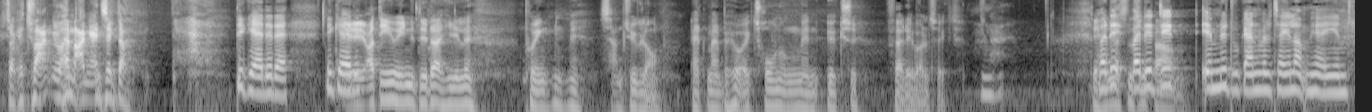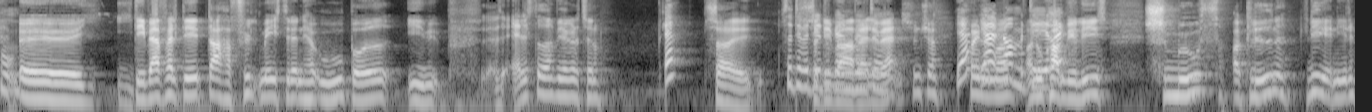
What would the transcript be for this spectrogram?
Så kan tvang jo have mange ansigter. det kan det da. Det kan det. Øh, og det er jo egentlig det, der er hele pointen med samtykkeloven. At man behøver ikke tro nogen med en økse, før det er voldtægt. Nej. Det Var det, var det det om- emne, du gerne vil tale om her i introen? Øh, det er i hvert fald det, der har fyldt mest i den her uge, både i altså alle steder, virker det til. Så, øh, så det var så det, det var relevant, tale synes jeg. Ja, på en ja, eller anden nå, måde. men Og det nu kom ikke- vi lige smooth og glidende lige ind i det.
